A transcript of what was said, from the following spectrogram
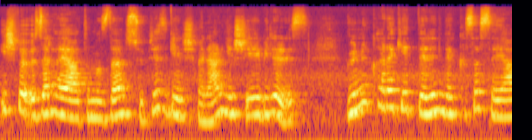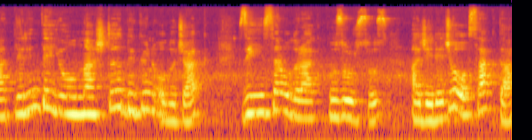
İş ve özel hayatımızda sürpriz gelişmeler yaşayabiliriz. Günlük hareketlerin ve kısa seyahatlerin de yoğunlaştığı bir gün olacak. Zihinsel olarak huzursuz, aceleci olsak da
